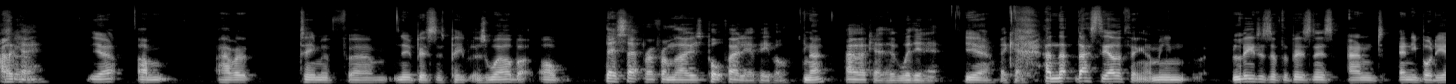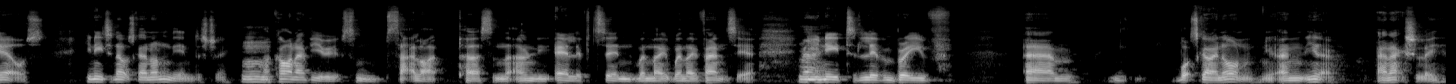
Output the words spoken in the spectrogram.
So, Okay. yeah, um, I have a team of um, new business people as well, but I'll They're separate from those portfolio people. no, Oh, okay. They're within it. yeah, Okay. and that, that's the other thing. I mean, leaders of the business and anybody else, you need to know what's going on in the industry. Mm. I can't have you some satellite person that only airlifts in when they when they fancy it. Right. You need to live and breathe um, what's going on, and you know, and actually,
